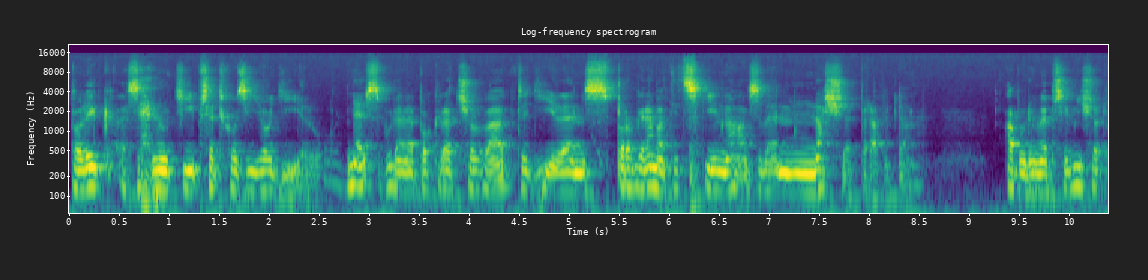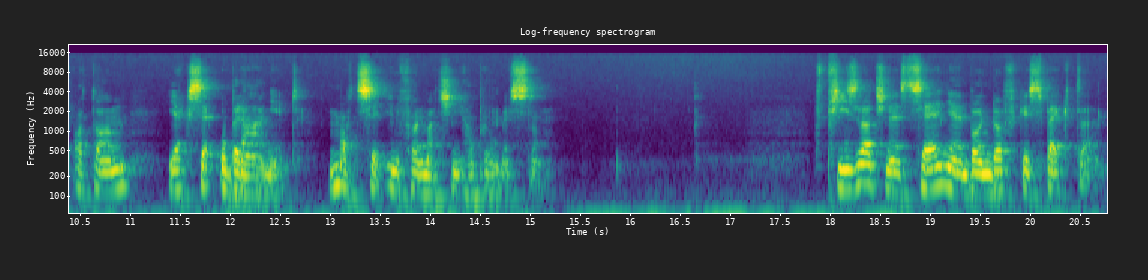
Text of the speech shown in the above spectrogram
Tolik zhrnutí předchozího dílu. Dnes budeme pokračovat dílem s programatickým názvem Naše pravda a budeme přemýšlet o tom, jak se ubránit moci informačního průmyslu. V přízračné scéně Bondovky Spectre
